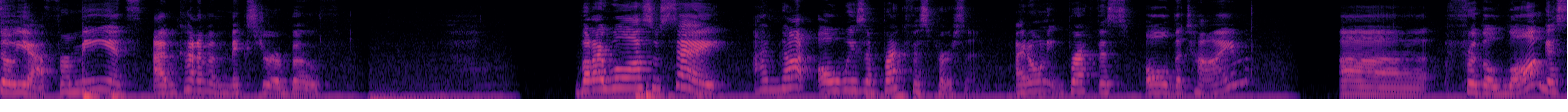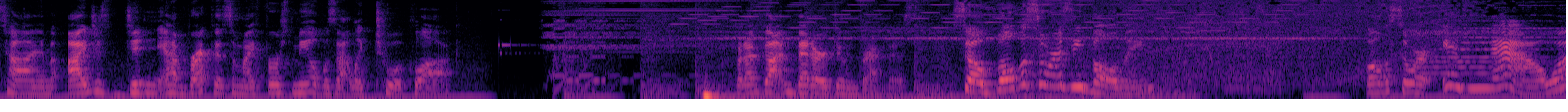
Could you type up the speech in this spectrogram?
So yeah, for me, it's I'm kind of a mixture of both. But I will also say, I'm not always a breakfast person. I don't eat breakfast all the time. Uh, for the longest time, I just didn't have breakfast, and my first meal was at like 2 o'clock. But I've gotten better at doing breakfast. So, Bulbasaur is evolving. Bulbasaur is now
